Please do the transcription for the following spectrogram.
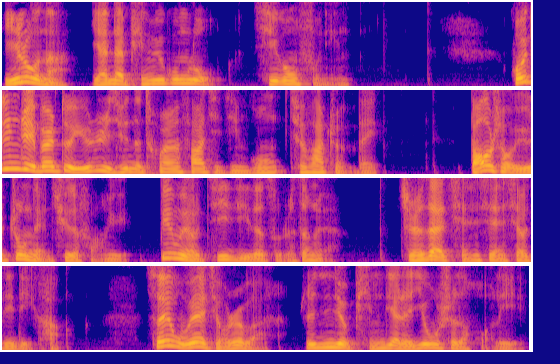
一路呢沿着平舆公路。西攻阜宁，国军这边对于日军的突然发起进攻缺乏准备，保守于重点区的防御，并没有积极的组织增援，只是在前线消极抵抗。所以五月九日晚，日军就凭借着优势的火力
